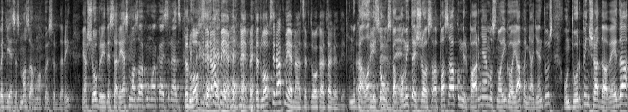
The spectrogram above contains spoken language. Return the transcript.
bet ja es esmu mazākumā, ko es varu darīt? Jā, šobrīd es arī esmu mazākumā, kā es redzu. Tad Loks ir apmierināts. Nē, bet tad Loks ir apmierināts ar to, kā tagad ir. Nu, kā Tas Latvijas. Olimpiskā komiteja šo pasākumu ir pārņēmusi no Igo Jāpaņa aģentūras un turpina šādā veidā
